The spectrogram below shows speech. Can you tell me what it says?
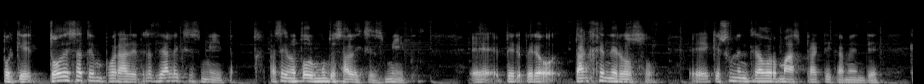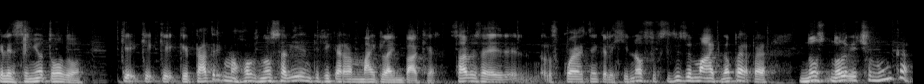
Porque toda esa temporada detrás de Alex Smith, pasa que no todo el mundo es Alex Smith, eh, pero, pero, tan generoso, eh, que es un entrenador más prácticamente, que le enseñó todo, que, que, que, Patrick Mahomes no sabía identificar a Mike Linebacker, ¿sabes? los cuales tiene que elegir, no, sustituye Mike, no, para, para, no, no lo había hecho nunca.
